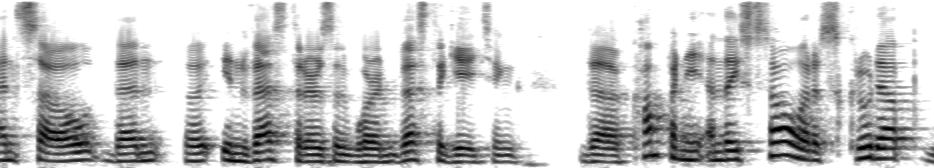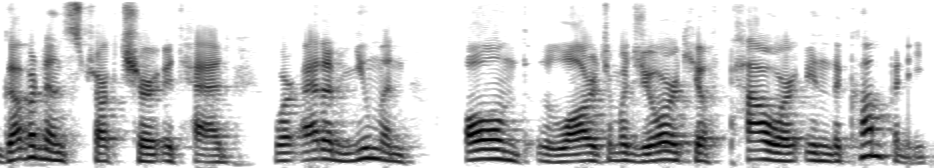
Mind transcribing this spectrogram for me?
And so then uh, investors were investigating the company and they saw what a screwed up governance structure it had, where Adam Neumann owned the large majority of power in the company.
